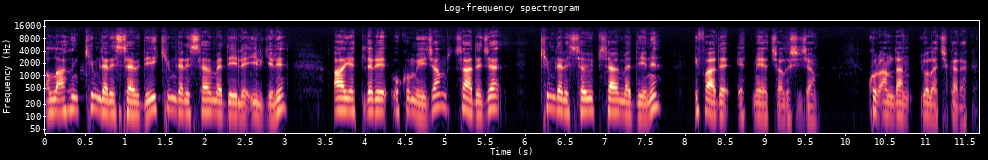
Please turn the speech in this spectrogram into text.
Allah'ın kimleri sevdiği, kimleri sevmediği ile ilgili ayetleri okumayacağım. Sadece kimleri sevip sevmediğini ifade etmeye çalışacağım. Kur'an'dan yola çıkarak.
